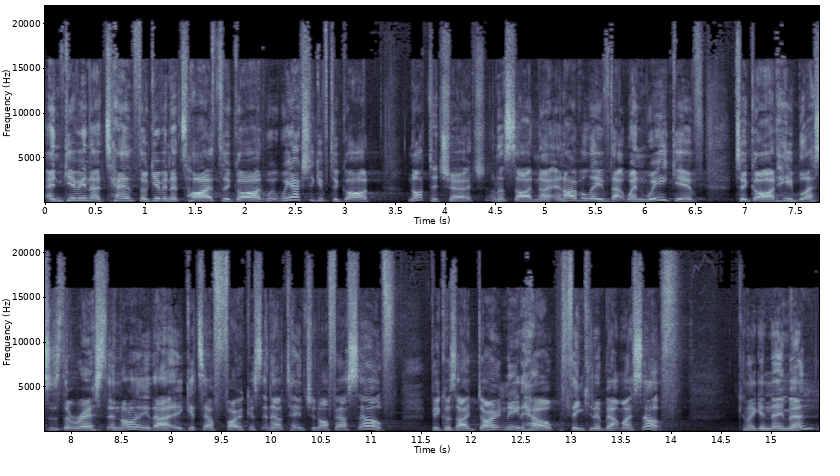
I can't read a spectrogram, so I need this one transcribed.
And giving a tenth or giving a tithe to God, we, we actually give to God not to church, on a side note. And I believe that when we give to God, He blesses the rest. And not only that, it gets our focus and our attention off ourselves because I don't need help thinking about myself. Can I get an amen?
